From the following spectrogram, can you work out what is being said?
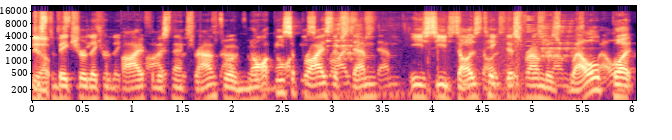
just to make sure they can buy for this next round. So I would not be surprised if STEM EC does take this round as well. But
